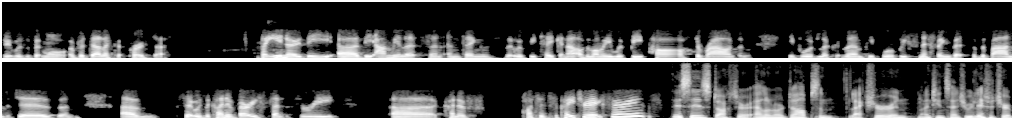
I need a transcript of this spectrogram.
it was a bit more of a delicate process. But you know the uh, the amulets and, and things that would be taken out of the mummy would be passed around, and people would look at them. People would be sniffing bits of the bandages, and um, so it was a kind of very sensory uh, kind of participatory experience. This is Dr. Eleanor Dobson, lecturer in 19th century literature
